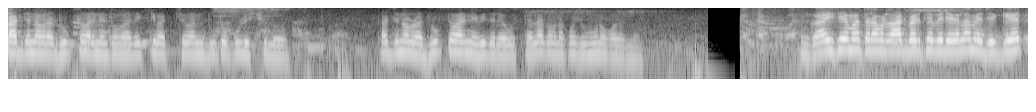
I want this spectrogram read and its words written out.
তার জন্য আমরা ঢুকতে পারিনি, তোমরা দেখতে পাচ্ছ দুটো পুলিশ ছিল। তার জন্য আমরা ঢুকতে পারিনি ভিতরে, বুঝতে পারলে? তোমরা কিছু মনে করো না। এই মাত্র আমরা রাজবাড়িতে বেরিয়ে গেলাম, এই যে গেট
